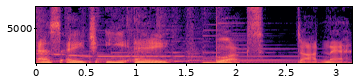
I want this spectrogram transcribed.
S H E A, books.net.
